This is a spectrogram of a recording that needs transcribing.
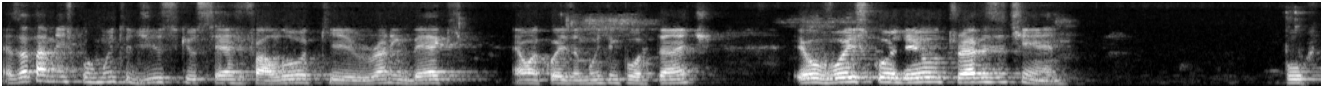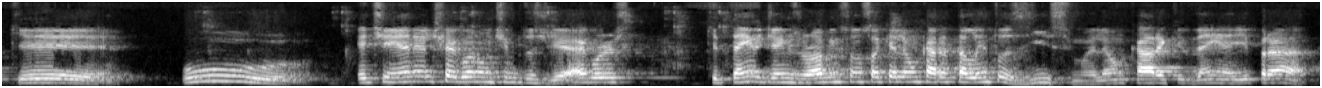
exatamente por muito disso que o Sérgio falou, que running back é uma coisa muito importante, eu vou escolher o Travis Etienne. Porque o Etienne ele chegou num time dos Jaguars que tem o James Robinson, só que ele é um cara talentosíssimo. Ele é um cara que vem aí para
